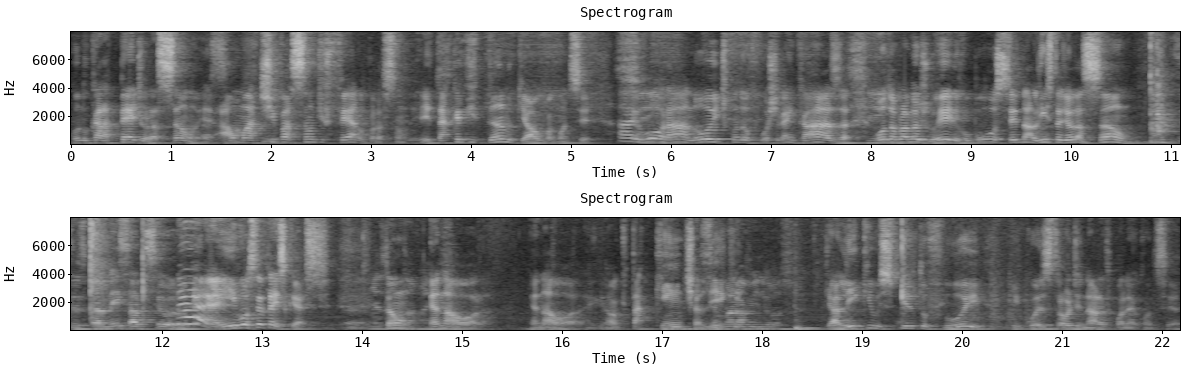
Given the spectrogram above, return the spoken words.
Quando o cara pede oração, é, há uma ativação de fé no coração dele. Ele está acreditando que algo vai acontecer. Ah, eu Sim. vou orar à noite quando eu for chegar em casa, Sim. vou dobrar meu joelho, vou pôr você na lista de oração. Às vezes o cara nem sabe se orou. É, e você até esquece. É. Então, é na hora. É na hora. É algo que está quente ali. Isso é maravilhoso. Que, que é ali que o espírito flui e coisas extraordinárias podem acontecer.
